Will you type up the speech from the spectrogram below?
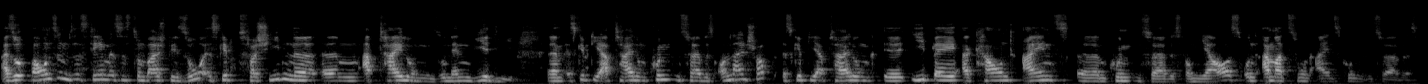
also bei uns im System ist es zum Beispiel so, es gibt verschiedene ähm, Abteilungen, so nennen wir die. Ähm, es gibt die Abteilung Kundenservice Online-Shop, es gibt die Abteilung äh, eBay Account 1 äh, Kundenservice von mir aus und Amazon 1 Kundenservice.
